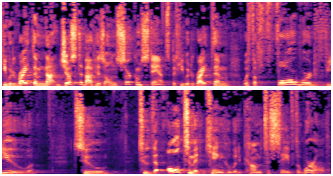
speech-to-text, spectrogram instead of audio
he would write them not just about his own circumstance, but he would write them with a forward view to, to the ultimate king who would come to save the world.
